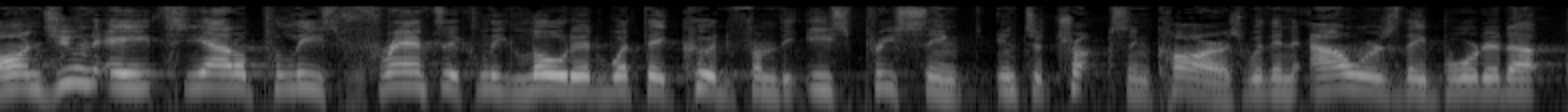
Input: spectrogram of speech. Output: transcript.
On June 8th, Seattle police frantically loaded what they could from the East Precinct into trucks and cars. Within hours, they boarded up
